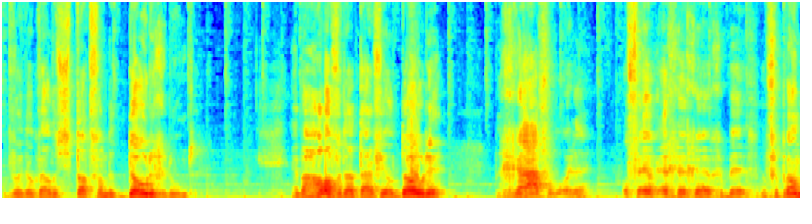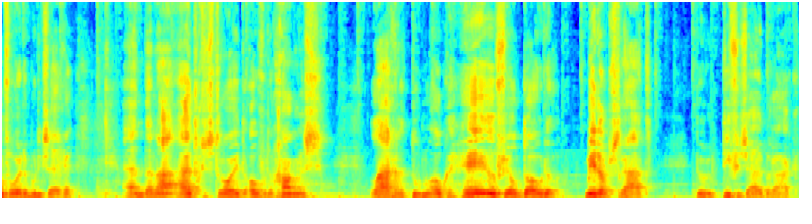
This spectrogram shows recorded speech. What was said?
Het wordt ook wel de stad van de doden genoemd. En behalve dat daar veel doden begraven worden, of eh, verbrand worden moet ik zeggen, en daarna uitgestrooid over de ganges, lagen er toen ook heel veel doden midden op straat door een tyfusuitbraak.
